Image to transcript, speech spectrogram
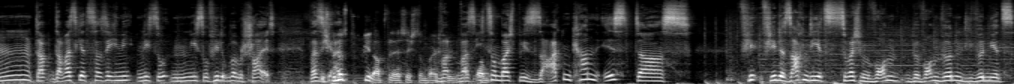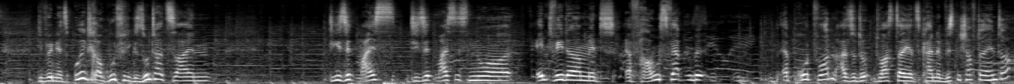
Mm, da, da, weiß ich jetzt tatsächlich nicht, nicht, so, nicht so viel darüber Bescheid. Was ich, ich benutze viel Apfelessig zum Beispiel. Was ich zum Beispiel sagen kann, ist, dass viel, viele Sachen, die jetzt zum Beispiel beworben, beworben würden, die würden jetzt, die würden jetzt ultra gut für die Gesundheit sein. die sind meist, die sind meistens nur entweder mit Erfahrungswerten erprobt worden, also du, du hast da jetzt keine Wissenschaft dahinter,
